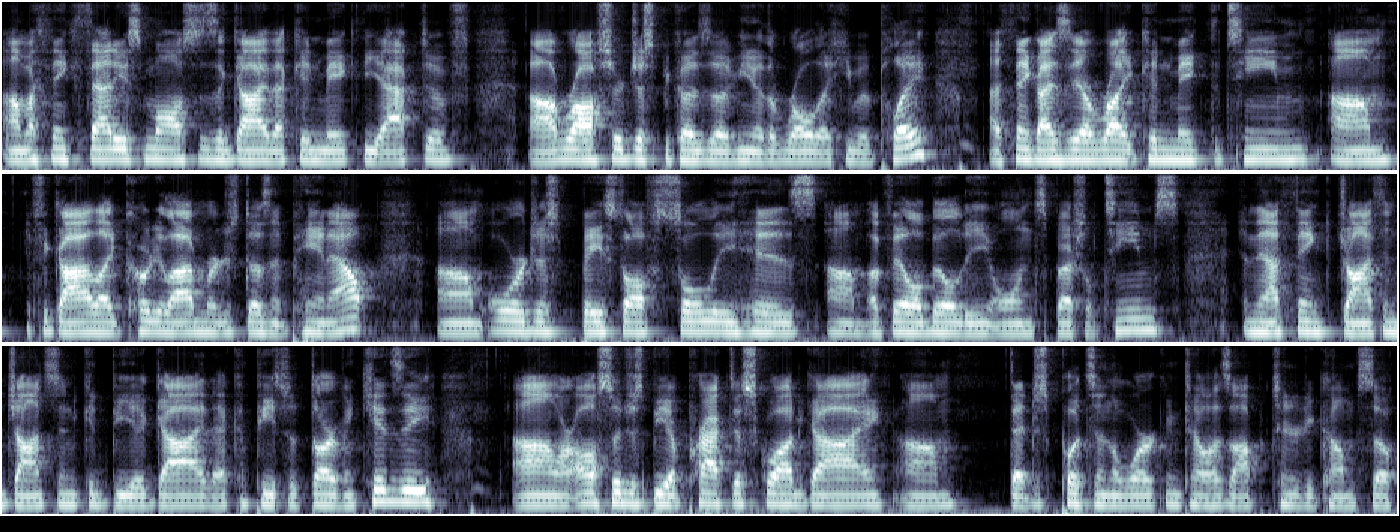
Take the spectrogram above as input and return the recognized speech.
Um, I think Thaddeus Moss is a guy that can make the active uh, roster just because of you know the role that he would play. I think Isaiah Wright can make the team um, if a guy like Cody Latimer just doesn't pan out, um, or just based off solely his um, availability on special teams. And then I think Jonathan Johnson could be a guy that competes with Darvin Kidsy um, or also just be a practice squad guy um, that just puts in the work until his opportunity comes. So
